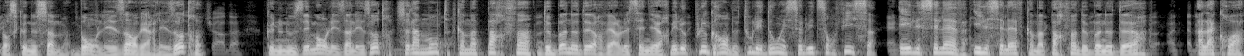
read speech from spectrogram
lorsque nous sommes bons les uns envers les autres, que nous nous aimons les uns les autres, cela monte comme un parfum de bonne odeur vers le Seigneur. Mais le plus grand de tous les dons est celui de son Fils. Et il s'élève, il s'élève comme un parfum de bonne odeur à la croix,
